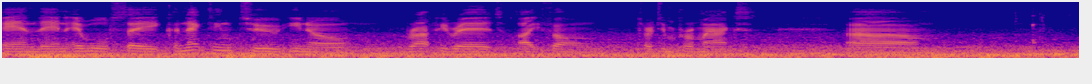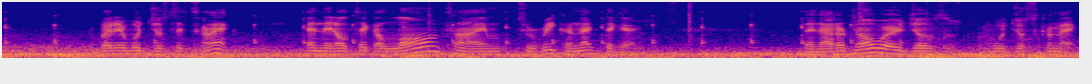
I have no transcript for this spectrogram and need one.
And then it will say connecting to, you know, Raffi Red iPhone 13 Pro Max. Um, but it would just disconnect and it'll take a long time to reconnect again. And out of nowhere, it just would just connect.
